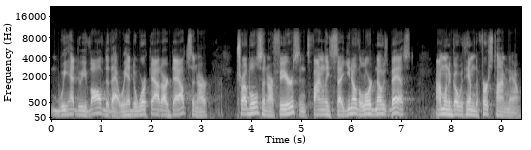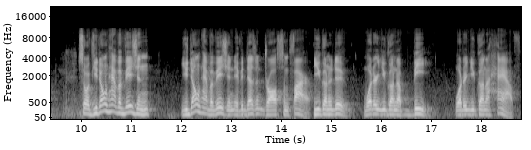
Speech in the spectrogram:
we had to evolve to that. We had to work out our doubts and our troubles and our fears and finally say, you know, the Lord knows best. I'm going to go with Him the first time now. So if you don't have a vision, you don't have a vision if it doesn't draw some fire. What are you going to do? What are you going to be? What are you going to have?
